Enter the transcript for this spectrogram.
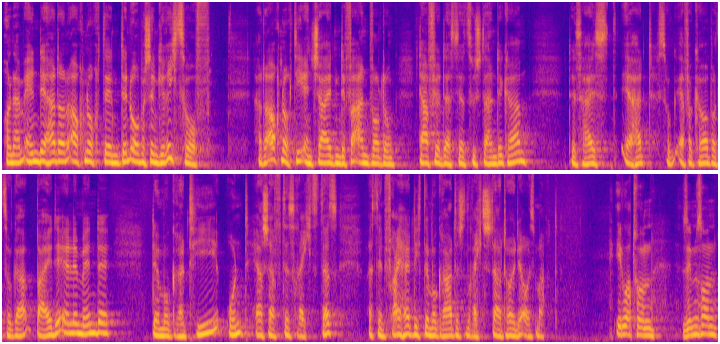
Und am Ende hat er auch noch den, den obersten Gerichtshof, hat er auch noch die entscheidende Verantwortung dafür, dass der zustande kam. Das heißt, er, hat, er verkörpert sogar beide Elemente, Demokratie und Herrschaft des Rechts. Das, was den freiheitlich-demokratischen Rechtsstaat heute ausmacht. Eduard von Simson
